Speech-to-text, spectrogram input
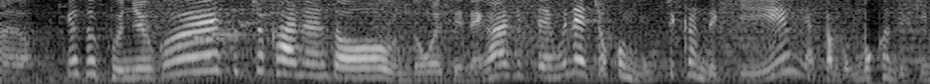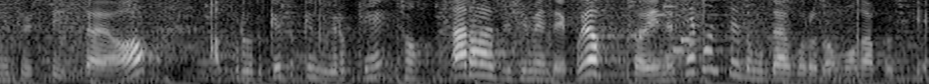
맞아요. 그래서 근육을 수축하면서 운동을 진행하기 때문에 조금 묵직한 느낌, 약간 먹먹한 느낌이 들 수 있어요. 앞으로도 계속 계속 이렇게 저 따라와 주시면 되고요. 저희는 세 번째 동작으로 넘어가 볼게요.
